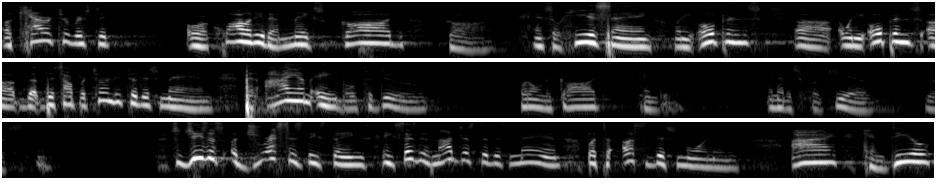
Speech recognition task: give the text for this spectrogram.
a characteristic or a quality that makes God God. And so he is saying when he opens, uh, when he opens uh, the, this opportunity to this man, that I am able to do what only God can do, and that is forgive your sin. So Jesus addresses these things, and he says this not just to this man, but to us this morning I can deal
